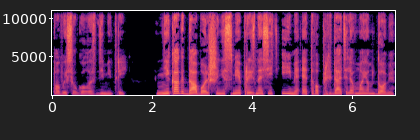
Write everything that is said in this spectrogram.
повысил голос Дмитрий. Никогда больше не смей произносить имя этого предателя в моем доме.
